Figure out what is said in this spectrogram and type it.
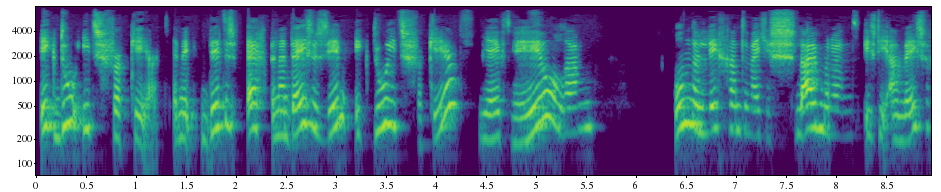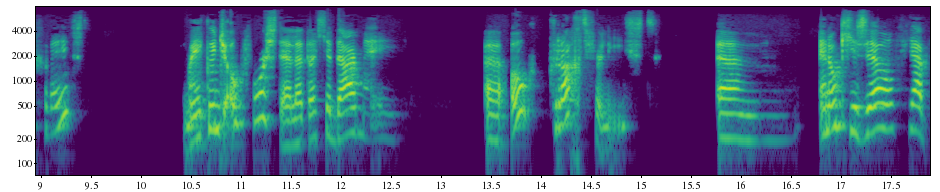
Ik doe iets verkeerd. En dit is echt, en in deze zin, ik doe iets verkeerd, die heeft heel lang onderliggend, een beetje sluimerend, is die aanwezig geweest. Maar je kunt je ook voorstellen dat je daarmee uh, ook kracht verliest. Um, en ook jezelf ja,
